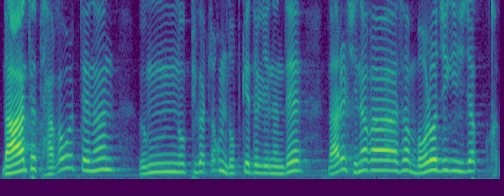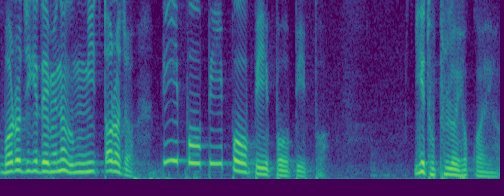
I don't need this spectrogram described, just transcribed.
나한테 다가올 때는 음 높이가 조금 높게 들리는데 나를 지나가서 멀어지기 시작 멀어지게 되면은 음이 떨어져. 삐뽀 삐뽀 삐뽀 삐뽀. 이게 도플러 효과예요.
